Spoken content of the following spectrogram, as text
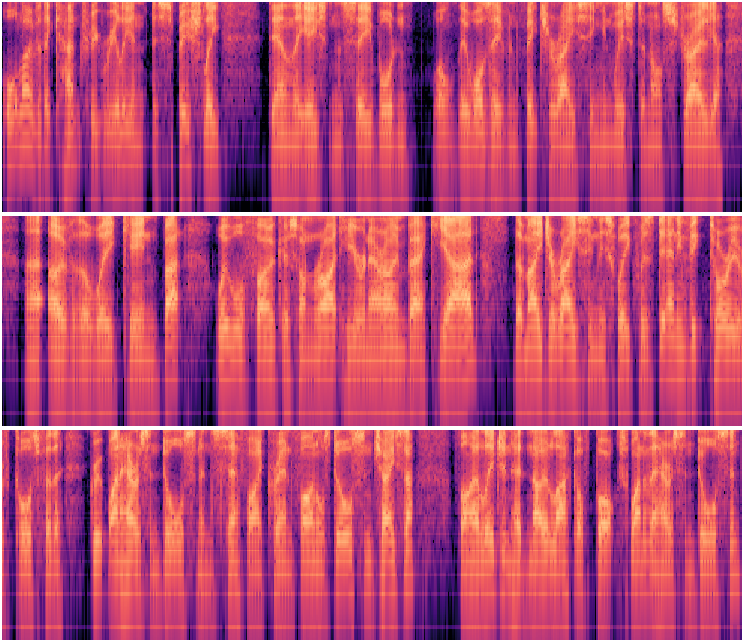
all over the country, really, and especially down the eastern seaboard. And, well, there was even feature racing in Western Australia uh, over the weekend. But we will focus on right here in our own backyard. The major racing this week was down in Victoria, of course, for the Group 1 Harrison Dawson and Sapphire Crown finals. Dawson Chaser, Fire Legend, had no luck off box one in the Harrison Dawson.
